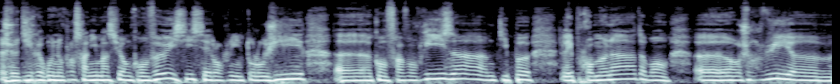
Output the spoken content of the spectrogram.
je dirais, une grosse animation qu'on veut. Ici, c'est l'ornithologie euh, qu'on favorise, un petit peu les promenades. Bon, euh, aujourd'hui, euh,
